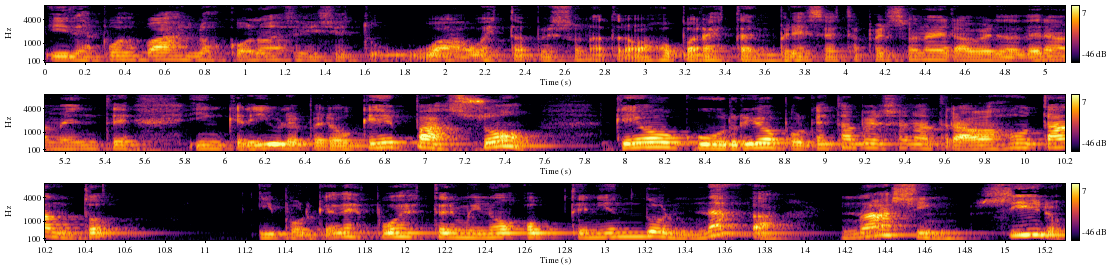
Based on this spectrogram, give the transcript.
y después vas, los conoces y dices tú, wow, esta persona trabajó para esta empresa, esta persona era verdaderamente increíble, pero ¿qué pasó? ¿Qué ocurrió? ¿Por qué esta persona trabajó tanto? ¿Y por qué después terminó obteniendo nada? Nothing, cero,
